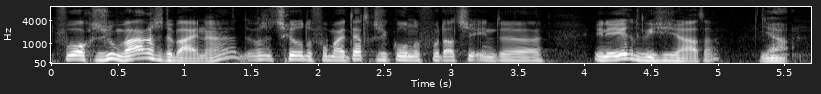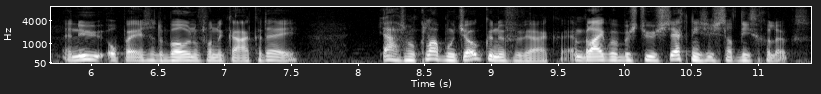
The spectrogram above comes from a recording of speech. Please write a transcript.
vorig seizoen waren ze er bijna. Hè? Dat was het scheelde voor mij 30 seconden voordat ze in de, in de Eredivisie zaten. Ja, En nu opeens aan de bodem van de KKD. Ja, zo'n klap moet je ook kunnen verwerken. En blijkbaar bestuurstechnisch is dat niet gelukt.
